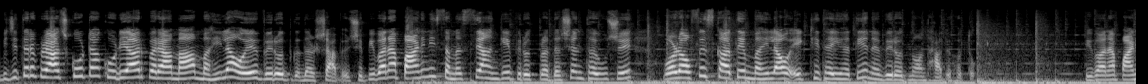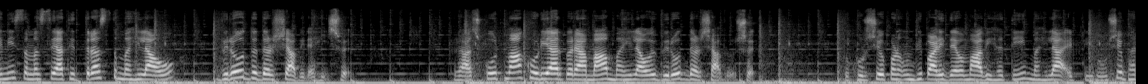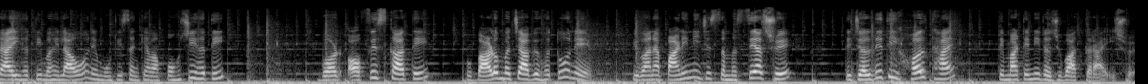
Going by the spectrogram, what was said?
બીજી તરફ રાજકોટના કોડિયારપરામાં મહિલાઓએ વિરોધ દર્શાવ્યો છે. પીવાના પાણીની સમસ્યા અંગે વિરોધ પ્રદર્શન થયું છે. વોર્ડ ઓફિસ ખાતે મહિલાઓ એકઠી થઈ હતી અને વિરોધ નોંધાવ્યો હતો. પીવાના પાણીની સમસ્યાથી ત્રસ્ત મહિલાઓ વિરોધ દર્શાવી રહી છે. રાજકોટમાં ખોડિયારપરામાં મહિલાઓએ વિરોધ દર્શાવ્યો છે. તો ખુરશીઓ પણ ઊંધી પાડી દેવામાં આવી હતી. મહિલા એટલી રોષે ભરાઈ હતી મહિલાઓ અને મોટી સંખ્યામાં પહોંચી હતી. બોર્ડ ઓફિસ ખાતે ઉબાળો મચાવ્યો હતો અને પીવાના પાણીની જે સમસ્યા છે તે જલ્દીથી હલ થાય તે માટેની રજૂઆત કરાઈ છે.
